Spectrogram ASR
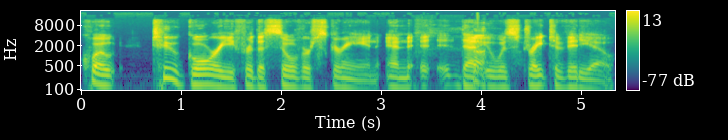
quote too gory for the silver screen and it, it, that it was straight to video.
